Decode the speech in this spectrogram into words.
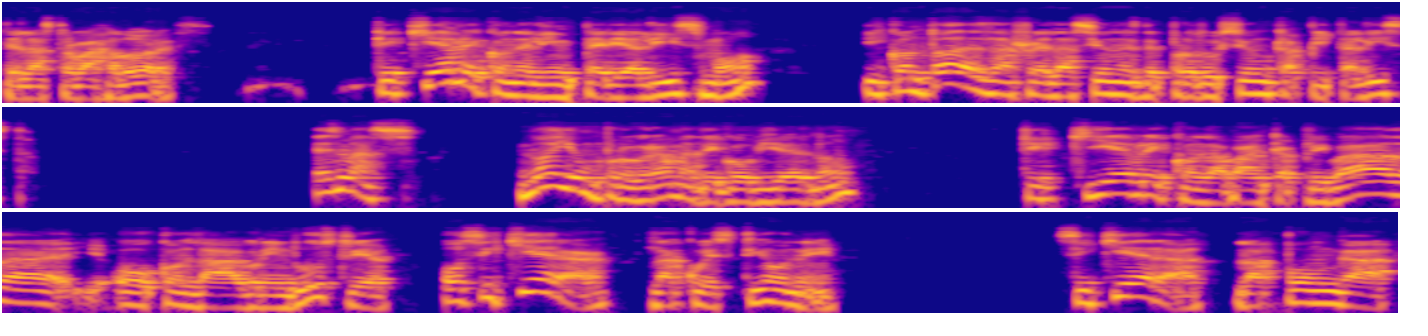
de las trabajadoras, que quiebre con el imperialismo y con todas las relaciones de producción capitalista. Es más, no hay un programa de gobierno que quiebre con la banca privada o con la agroindustria, o siquiera la cuestione, siquiera la ponga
